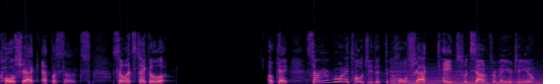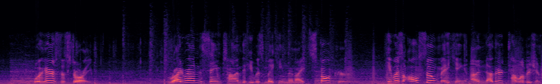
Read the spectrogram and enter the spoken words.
Kolchak episodes. So let's take a look. Okay, so remember when I told you that the Kolchak tapes would sound familiar to you? Well, here's the story. Right around the same time that he was making The Night Stalker, he was also making another television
